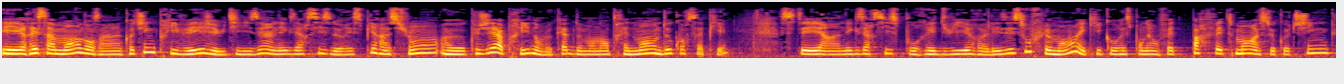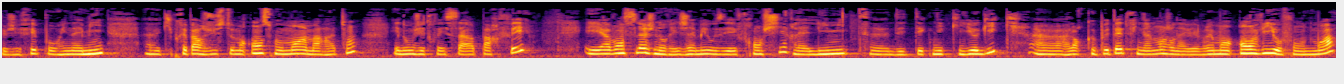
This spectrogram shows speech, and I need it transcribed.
Et récemment, dans un coaching privé, j'ai utilisé un exercice de respiration euh, que j'ai appris dans le cadre de mon entraînement de course à pied. C'était un exercice pour réduire les essoufflements et qui correspondait en fait parfaitement à ce coaching que j'ai fait pour une amie euh, qui prépare justement en ce moment un marathon. Et donc j'ai trouvé ça parfait. Et avant cela, je n'aurais jamais osé franchir la limite euh, des techniques yogiques, euh, alors que peut-être finalement j'en avais vraiment envie au fond de moi.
